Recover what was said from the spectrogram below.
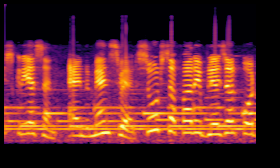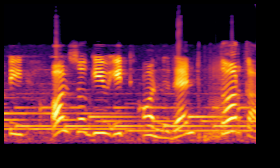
Stylish creation and menswear. Suit, safari, blazer, koti, also give it on rent. Dorka.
